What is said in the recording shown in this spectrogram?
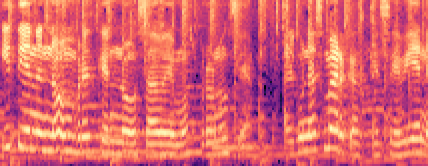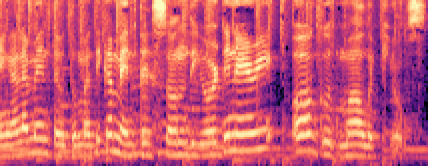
y tienen nombres que no sabemos pronunciar. Algunas marcas que se vienen a la mente automáticamente son The Ordinary o Good Molecules.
